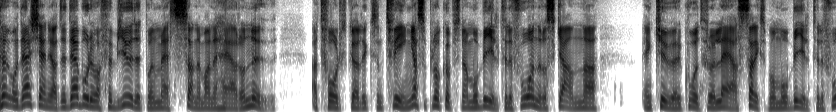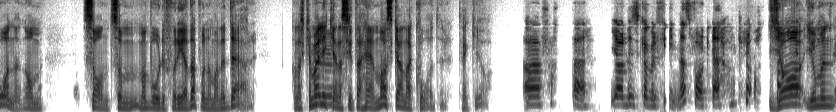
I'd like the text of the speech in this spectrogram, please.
Och där känner jag att det där borde vara förbjudet på en mässa när man är här och nu. Att folk ska liksom tvingas att plocka upp sina mobiltelefoner och scanna en QR-kod för att läsa liksom på mobiltelefonen om sånt som man borde få reda på när man är där. Annars kan man lika Mm. gärna sitta hemma och scanna koder, tänker jag. Ja, jag fattar. Ja, det ska väl finnas folk där och prata. Ja, jo, men,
